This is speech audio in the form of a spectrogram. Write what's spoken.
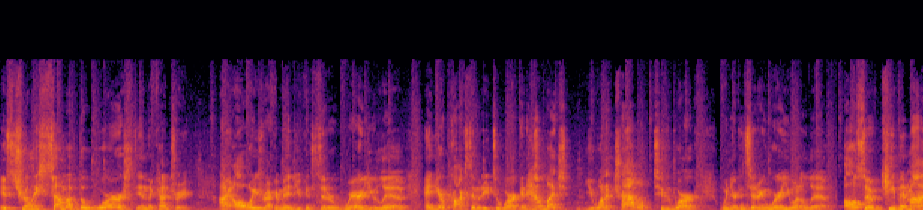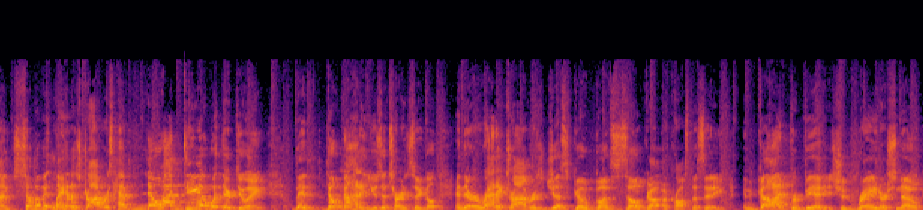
It's truly some of the worst in the country. I always recommend you consider where you live and your proximity to work and how much you want to travel to work when you're considering where you want to live. Also, keep in mind, some of Atlanta's drivers have no idea what they're doing. They don't know how to use a turn signal, and their erratic drivers just go bazooka across the city. And God forbid it should rain or snow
